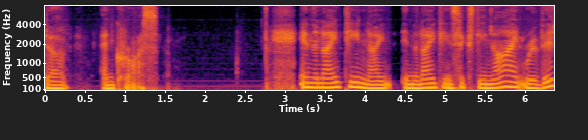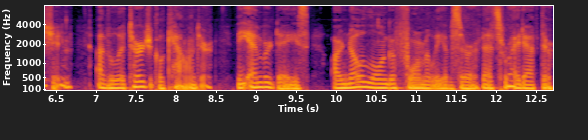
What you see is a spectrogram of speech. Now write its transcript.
Dove, and Cross. In the, 19, in the 1969 revision of the liturgical calendar, the Ember Days are no longer formally observed. That's right after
